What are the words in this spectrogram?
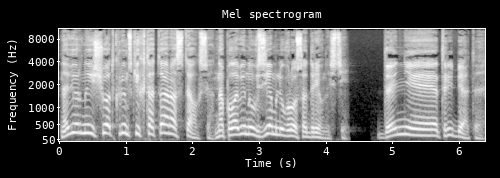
Наверное, еще от крымских татар остался, наполовину в землю врос от древности. Да нет, ребята,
